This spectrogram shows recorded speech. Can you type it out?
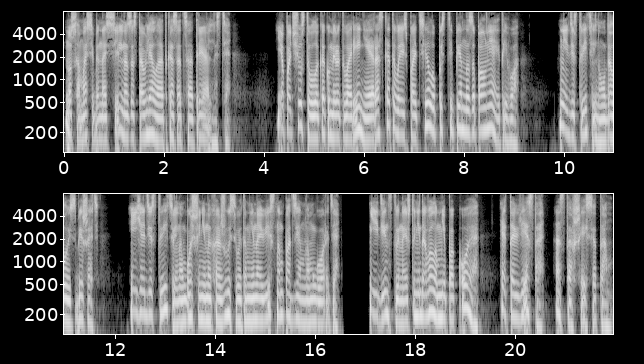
но сама себя насильно заставляла отказаться от реальности. Я почувствовала, как умиротворение, раскатываясь по телу, постепенно заполняет его. Мне действительно удалось сбежать. И я действительно больше не нахожусь в этом ненавистном подземном городе. Единственное, что не давало мне покоя, это Веста, оставшаяся там.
